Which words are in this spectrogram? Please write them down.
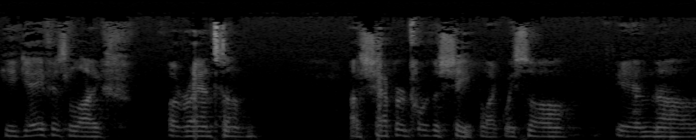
He gave His life a ransom, a shepherd for the sheep, like we saw in uh,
